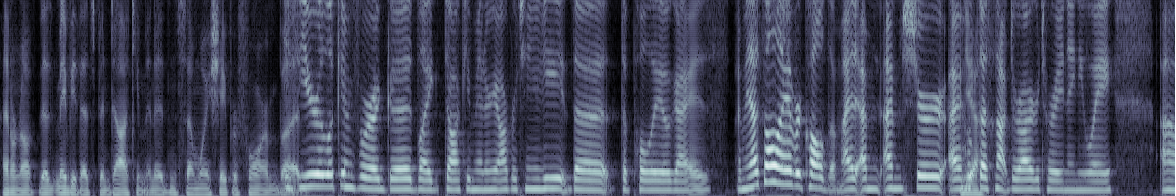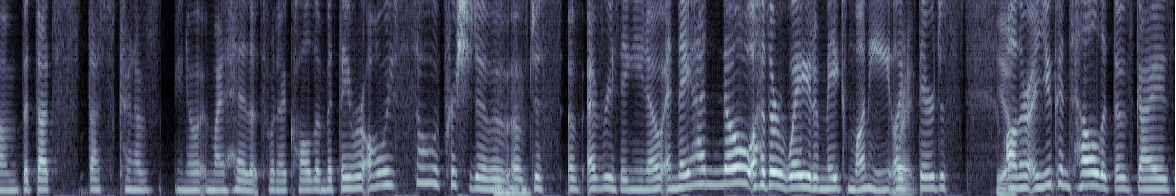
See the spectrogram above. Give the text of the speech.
I don't know if that maybe that's been documented in some way, shape, or form. But if you're looking for a good like documentary opportunity, the the polio guys. I mean, that's all I ever called them. I, I'm I'm sure. I hope Yeah. that's not derogatory in any way. Um, but that's that's kind of you know in my head that's what I call them. But they were always so appreciative of, Mm-hmm. of just of everything, you know. And they had no other way to make money. Like Right. they're just Yeah. on their. And you can tell that those guys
